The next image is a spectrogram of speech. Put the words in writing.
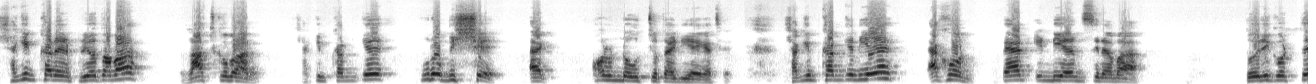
শাকিব খানের প্রিয়তমা রাজকুমার। শাকিব খানকে পুরো বিশ্বে এক অরণ্য উচ্চতায় নিয়ে গেছে। শাকিব খানকে নিয়ে এখন প্যান ইন্ডিয়ান সিনেমা তৈরি করতে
